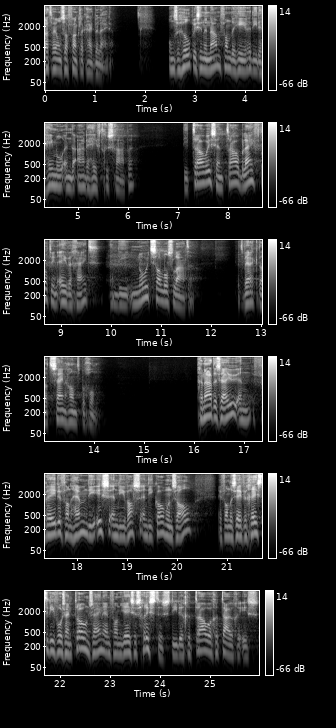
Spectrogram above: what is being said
Laten wij onze afhankelijkheid beleiden. Onze hulp is in de naam van de Heer die de hemel en de aarde heeft geschapen, die trouw is en trouw blijft tot in eeuwigheid en die nooit zal loslaten het werk dat zijn hand begon. Genade zij u en vrede van Hem die is en die was en die komen zal, en van de zeven geesten die voor zijn troon zijn en van Jezus Christus die de getrouwe getuige is,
